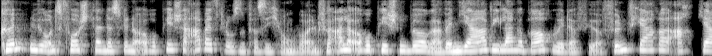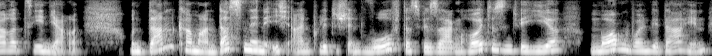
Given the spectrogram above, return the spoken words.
Könnten wir uns vorstellen, dass wir eine europäische Arbeitslosenversicherung wollen für alle europäischen Bürger? Wenn ja, wie lange brauchen wir dafür? Fünf Jahre, acht Jahre, zehn Jahre? Und dann kann man, das nenne ich einen politischen Entwurf, dass wir sagen, heute sind wir hier, morgen wollen wir dahin.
